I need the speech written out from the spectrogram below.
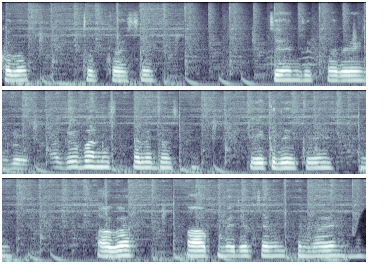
कलर तो कैसे चेंज करेंगे? आगे बढ़ने से पहले दोस्तों, एक रिक्वेस्ट है। अगर आप मेरे चैनल पर नए हैं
